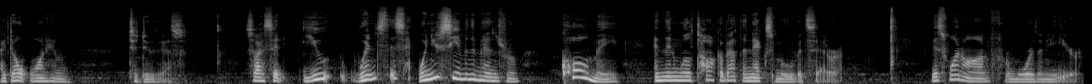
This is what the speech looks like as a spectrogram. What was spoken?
I don't want him to do this. So I said, you, when's this, when you see him in the men's room, call me and then we'll talk about the next move, etc. This went on for more than a year.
